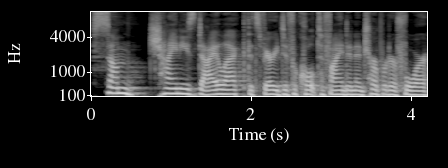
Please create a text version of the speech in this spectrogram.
some Chinese dialect that's very difficult to find an interpreter for.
